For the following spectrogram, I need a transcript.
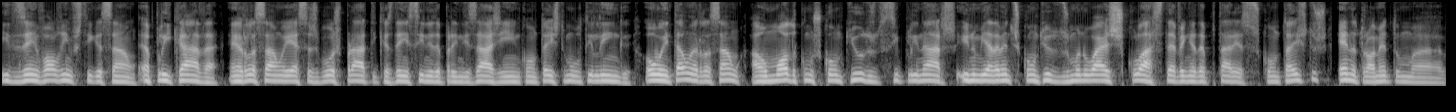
e desenvolve investigação aplicada em relação a essas boas práticas de ensino e de aprendizagem em contexto multilingue ou então em relação ao modo como os conteúdos disciplinares e nomeadamente os conteúdos dos manuais escolares se devem adaptar a esses contextos, é naturalmente uma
